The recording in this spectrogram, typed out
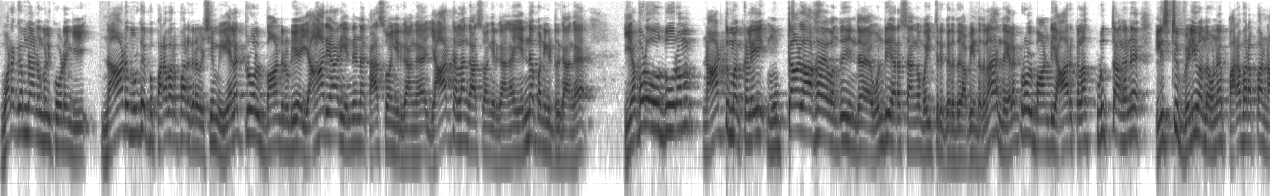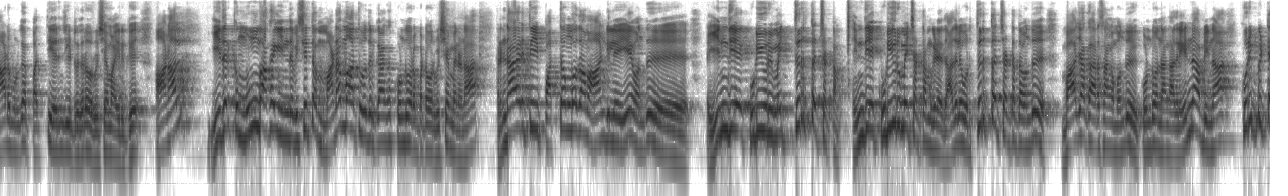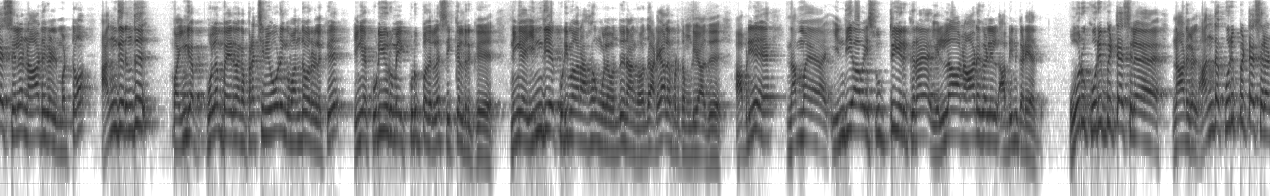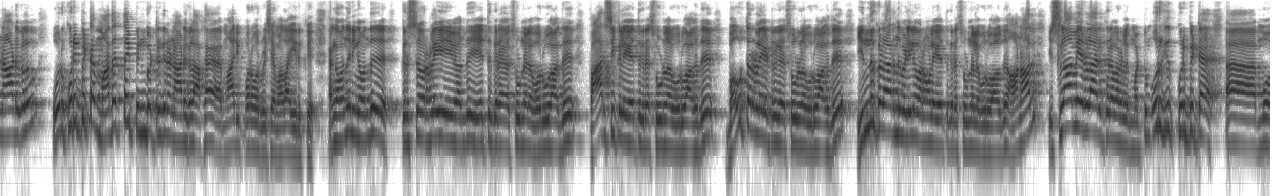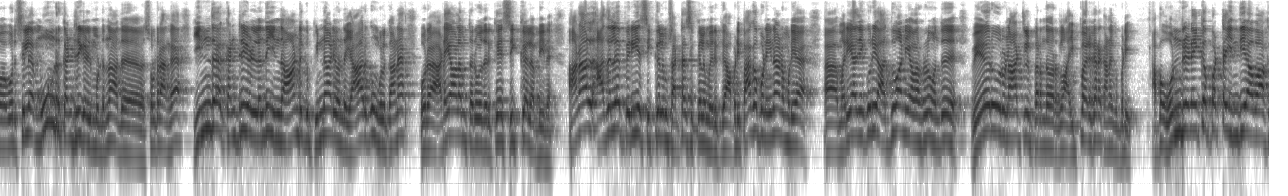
வணக்கம் நான் உங்கள் கோடங்கி. நாடு முழுக்க இப்போ பரபரப்பாக இருக்கிற விஷயம் எலக்ட்ரோல் பாண்டினுடைய யார் யார் என்னென்ன காசு வாங்கியிருக்காங்க யார்கிட்டலாம் காசு வாங்கியிருக்காங்க என்ன பண்ணிக்கிட்டு இருக்காங்க எவ்வளவு தூரம் நாட்டு மக்களை முட்டாளாக வந்து இந்த ஒன்றிய அரசாங்கம் வைத்திருக்கிறது அப்படின்றதெல்லாம் இந்த எலக்ட்ரோல் பாண்டு யாருக்கெல்லாம் கொடுத்தாங்கன்னு லிஸ்ட் வெளிவந்தவுடனே பரபரப்பாக நாடு முழுக்க பத்தி எரிஞ்சுக்கிட்டு இருக்கிற ஒரு விஷயமா இருக்கு. ஆனால் இதற்கு முன்பாக இந்த விஷயத்தை மடமாத்துவதற்காக கொண்டு வரப்பட்ட ஒரு விஷயம் என்னன்னா ரெண்டாயிரத்தி பத்தொன்பதாம் ஆண்டிலேயே வந்து இந்திய குடியுரிமை திருத்த சட்டம் இந்திய குடியுரிமை சட்டம் கிடையாது. அதுல ஒரு திருத்த சட்டத்தை வந்து பாஜக அரசாங்கம் வந்து கொண்டு வந்தாங்க. அதுல என்ன அப்படின்னா குறிப்பிட்ட சில நாடுகள் மட்டும் அங்கிருந்து இப்ப இங்க புலம்பெயர்ந்தாங்க பிரச்சனையோடு இங்க வந்தவர்களுக்கு இங்க குடியுரிமை கொடுப்பதில் சிக்கல் இருக்கு. நீங்க இந்திய குடிமகனாக உங்களை வந்து நாங்க வந்து அடையாளப்படுத்த முடியாது. அப்படின்னு நம்ம இந்தியாவை சுற்றி இருக்கிற எல்லா நாடுகளில் அப்படின்னு கிடையாது. ஒரு குறிப்பிட்ட சில நாடுகள் அந்த குறிப்பிட்ட சில நாடுகளும் ஒரு குறிப்பிட்ட மதத்தை பின்பற்றுகிற நாடுகளாக மாறி போற ஒரு விஷயமா தான் இருக்கு. அங்க வந்து நீங்க வந்து கிறிஸ்தவர்களை வந்து ஏத்துக்கிற சூழ்நிலை உருவாகுது பார்சிக்களை ஏத்துக்கிற சூழ்நிலை உருவாகுது பௌத்தர்களை ஏற்றுக்கிற சூழ்நிலை உருவாகுது இந்துக்களா இருந்து வெளியில வரவங்களை ஏத்துக்கிற சூழ்நிலை உருவாகுது. ஆனால் இஸ்லாமியர்களா இருக்கிறவர்களுக்கு மட்டும் ஒரு குறிப்பிட்ட ஒரு சில மூன்று கண்ட்ரிகள் மட்டும்தான் அதை சொல்றாங்க. இந்த கண்ட்ரிகள்ல இருந்து இந்த ஆண்டுக்கு பின்னாடி வந்த யாருக்கும் உங்களுக்கான ஒரு அடையாளம் தருவதற்கே சிக்கல் அப்படின்னு. ஆனால் அதுல பெரிய சிக்கலும் சட்ட சிக்கலும் இருக்கு. அப்படி பார்க்க போனீங்கன்னா நம்முடைய மரியாதைக்குரிய அத்வானி அவர்களும் வந்து வேறொரு நாட்டில் பிறந்தவர்களாம். இப்ப இருக்கிற கணக்குப்படி. அப்ப ஒன்றிணைக்கப்பட்ட இந்தியாவாக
